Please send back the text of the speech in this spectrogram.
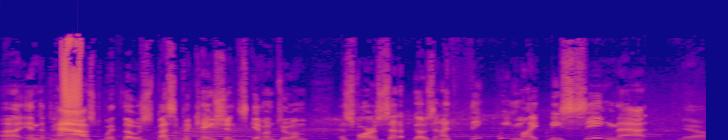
uh, in the past with those specifications given to them as far as setup goes. And I think we might be seeing that yeah.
